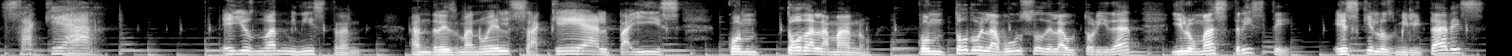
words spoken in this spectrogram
Saquear. Ellos no administran. Andrés Manuel saquea al país con toda la mano, con todo el abuso de la autoridad y lo más triste es que los militares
